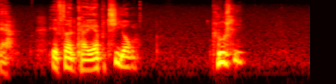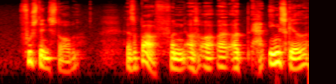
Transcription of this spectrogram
ja, efter en karriere på 10 år, pludselig fuldstændig stoppet. Altså bare for, og, og, og, og ingen skader.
